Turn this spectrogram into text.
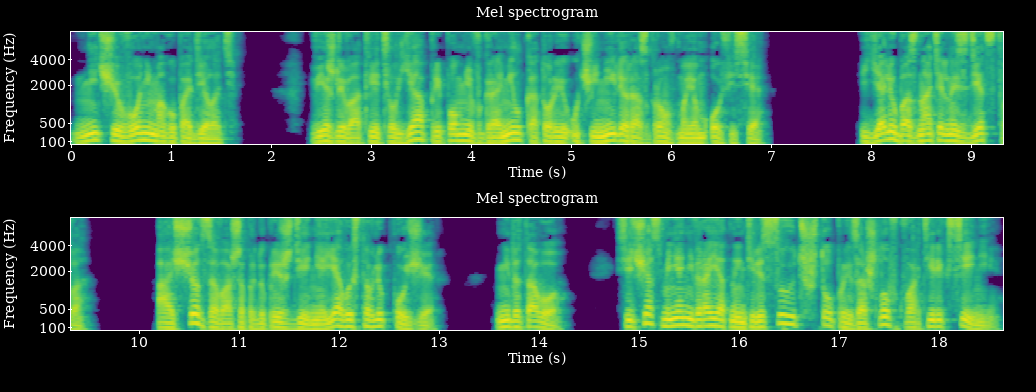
«Ничего не могу поделать», – вежливо ответил я, припомнив громил, которые учинили разгром в моем офисе. «Я любознательный с детства. А счет за ваше предупреждение я выставлю позже. Не до того. Сейчас меня невероятно интересует, что произошло в квартире Ксении».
